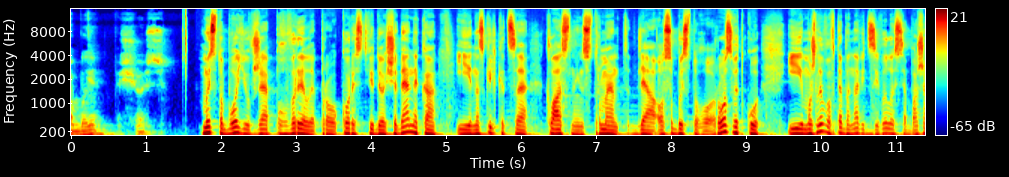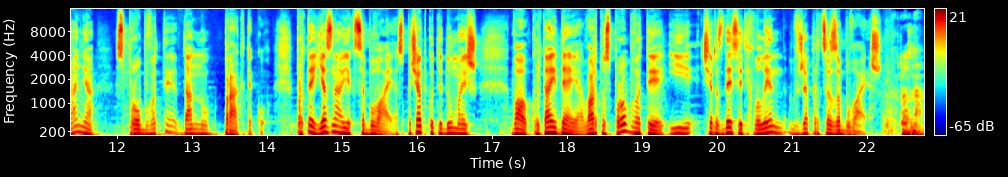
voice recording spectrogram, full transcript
аби щось. Ми з тобою вже поговорили про користь відеощоденника і наскільки це класний інструмент для особистого розвитку, і можливо в тебе навіть з'явилося бажання спробувати дану практику. Проте я знаю, як це буває. Спочатку ти думаєш, вау, крута ідея, варто спробувати, і через 10 хвилин вже про це забуваєш. Хто знає,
